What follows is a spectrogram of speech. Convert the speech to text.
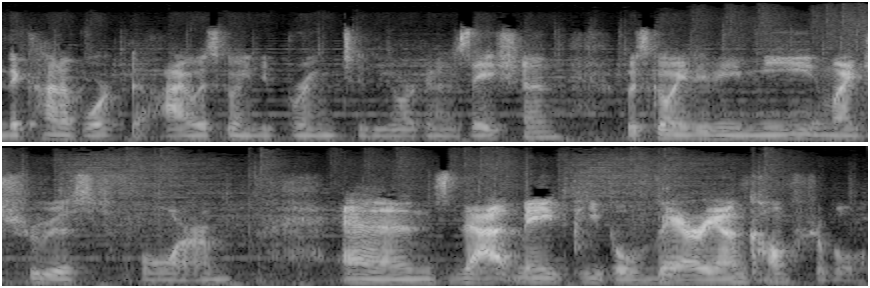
and the kind of work that I was going to bring to the organization was going to be me in my truest form. And that made people very uncomfortable.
